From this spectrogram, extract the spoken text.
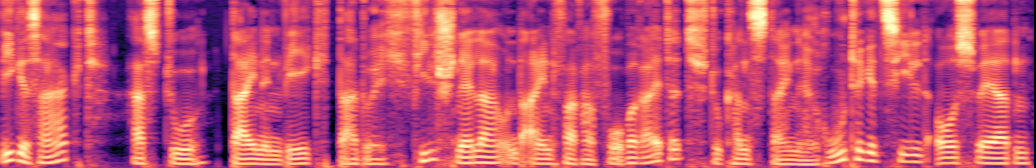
Wie gesagt, hast du deinen Weg dadurch viel schneller und einfacher vorbereitet. Du kannst deine Route gezielt auswerten,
